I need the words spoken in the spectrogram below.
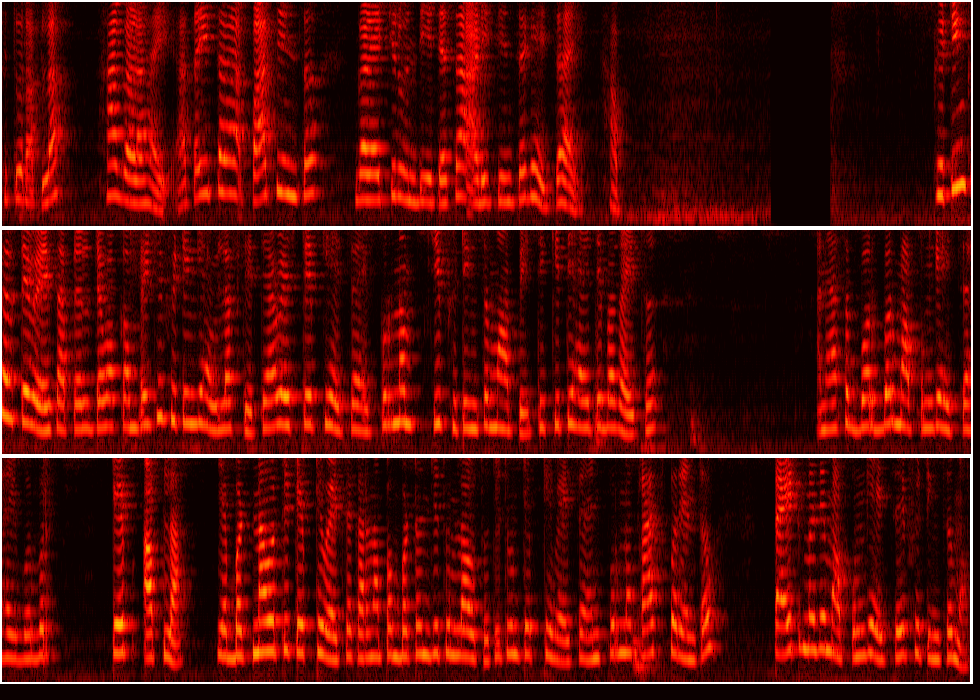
जिथून आपला हा गळा आहे. आता इथं पाच इंच गळ्याची रुंदी आहे त्याचा अडीच इंच घ्यायचा आहे. हाफ फिटिंग करते वेळेस आपल्याला जेव्हा कमरेची फिटिंग घ्यावी लागते त्यावेळेस टेप घ्यायचं आहे. पूर्ण जी फिटिंगचं माप आहे ते किती आहे ते बघायचं. आणि असं बरोबर मापून घ्यायचं आहे. बरोबर टेप आपला या बटनावरती टेप ठेवायचं आहे कारण आपण बटन जिथून लावतो तिथून टेप ठेवायचं आहे आणि पूर्ण काचपर्यंत टाईटमध्ये मापून घ्यायचं आहे फिटिंगचं माप.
